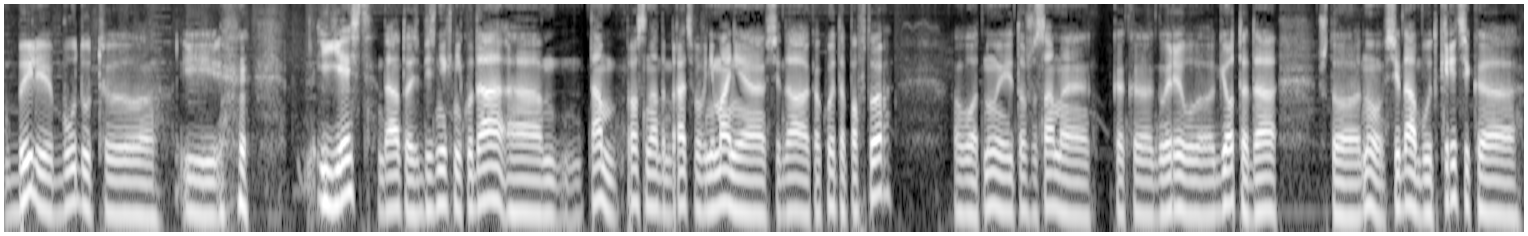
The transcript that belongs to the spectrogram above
были, будут э, и, и есть, да, то есть без них никуда. А, там просто надо брать во внимание всегда какой-то повтор, вот, ну и то же самое, как э, говорил Гёте, да, что, ну, всегда будет критика,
